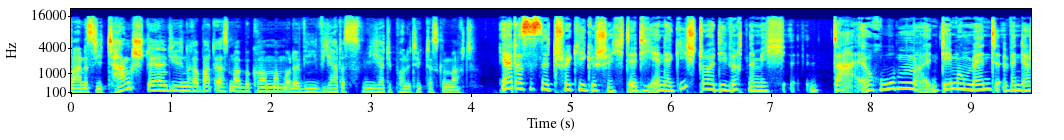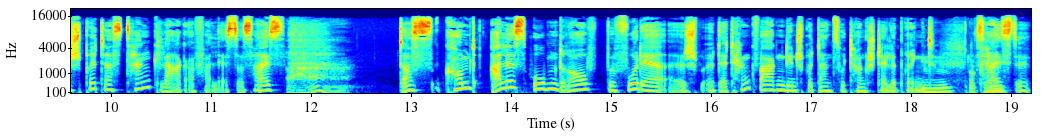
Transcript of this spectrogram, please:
waren es die Tankstellen, die den Rabatt erstmal bekommen haben oder wie, wie, hat das, wie hat die Politik das gemacht? Ja, das ist eine tricky Geschichte. Die Energiesteuer, die wird nämlich da erhoben, in dem Moment, wenn der Sprit das Tanklager verlässt. Das heißt, Aha. Das kommt alles obendrauf, bevor der, der Tankwagen den Sprit dann zur Tankstelle bringt. Mhm, okay. Das heißt, äh,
